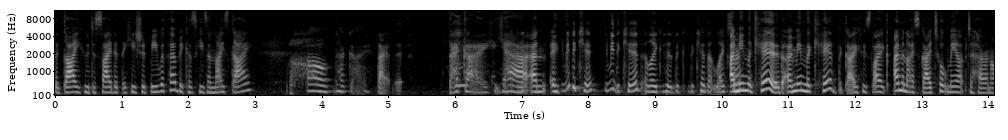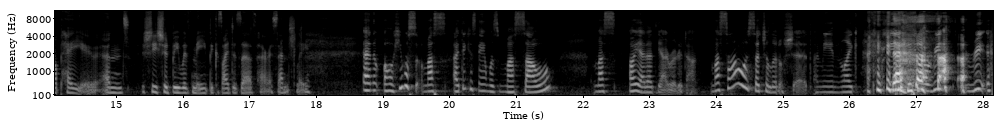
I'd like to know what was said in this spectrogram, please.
the guy who decided that he should be with her because he's a nice guy. Oh, that guy. That that guy, yeah, and it, you mean the kid? You mean the kid? Like the, the kid that likes. Her? I mean the kid. I mean the kid. The guy who's like, I'm a nice guy. Talk me up to her, and I'll pay you, and she should be with me because I deserve her, essentially. And oh, he was Mas. I think his name was Masao. Mas. Oh yeah, that yeah, I wrote it down. Masao is such a little shit. I mean, like, you know, Rita,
